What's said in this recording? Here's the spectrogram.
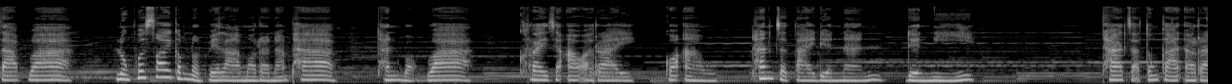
ทราบว่า หลวงพ่อสร้อยกำหนดเวลามรณภาพ ท่านบอกว่า ใครจะเอาอะไร ก็เอา ท่านจะตายเดือนนั้น เดือนนี้ ถ้าจะต้องการอะไร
